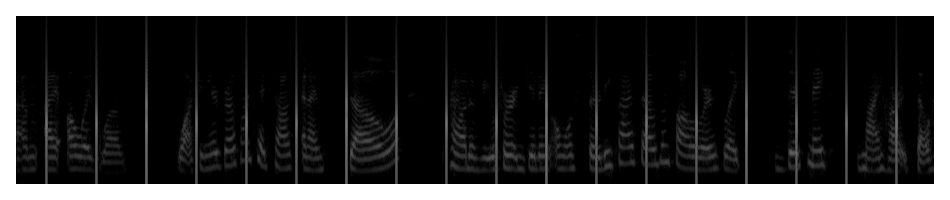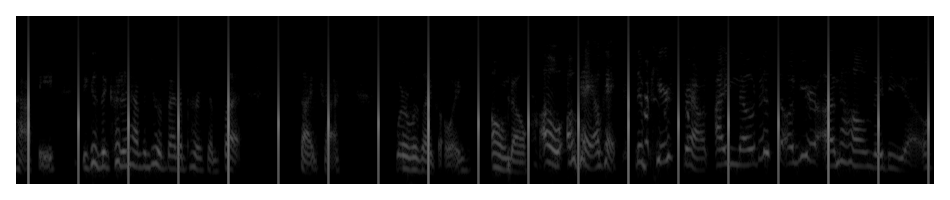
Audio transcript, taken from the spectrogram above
um I always love watching your growth on TikTok and I'm so proud of you for getting almost 35,000 followers. Like this makes my heart so happy because it could have happened to a better person, but sidetracked where was I going? Oh no. Oh, okay, okay. The Pierce Brown. I noticed on your unhaul video,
